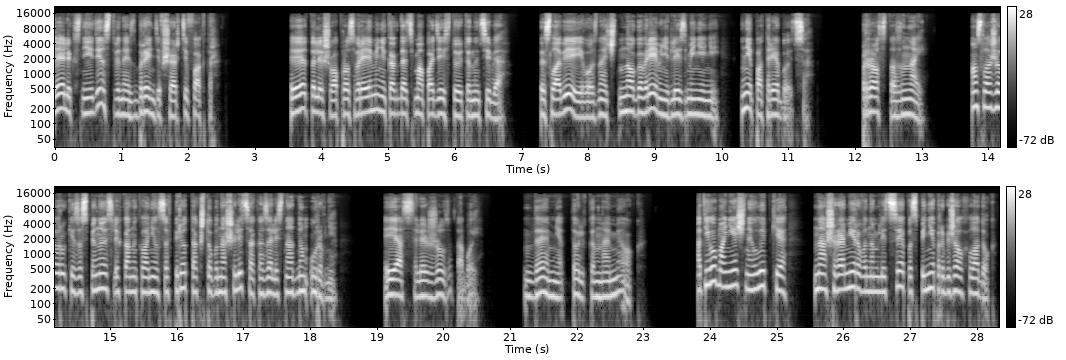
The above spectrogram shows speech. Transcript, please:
«Феликс не единственный сбрендивший артефактор. И это лишь вопрос времени, когда тьма подействует и на тебя. Ты слабее его, значит, много времени для изменений не потребуется. Просто знай». Он сложил руки за спиной и слегка наклонился вперед, так, чтобы наши лица оказались на одном уровне. «Я слежу за тобой. Дай мне только намек». От его маньячной улыбки на шрамированном лице по спине пробежал холодок,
